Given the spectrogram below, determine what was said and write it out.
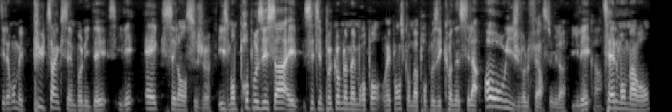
délirant, mais putain que c'est une bonne idée. Il est excellent ce jeu. Ils m'ont proposé ça et c'était un peu comme la même réponse qu'on m'a proposé Conan. C'est là, oh oui, je veux le faire celui-là. Il est tellement marrant.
